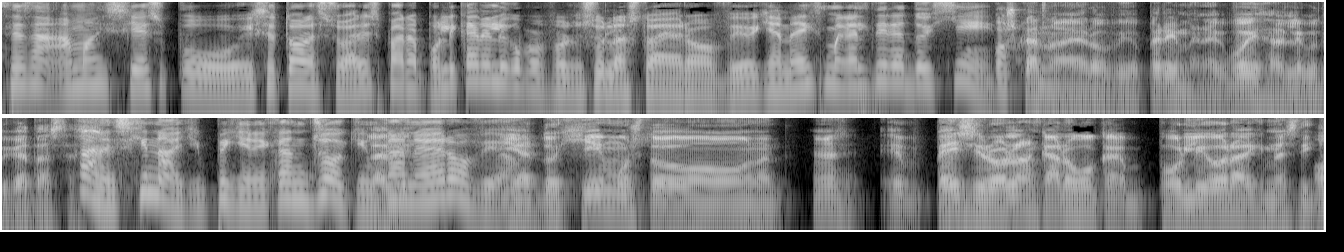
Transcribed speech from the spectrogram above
θες να- άμα η σχέση που είσαι τώρα σου αρέσει πάρα πολύ, κάνε λίγο προπονησούλα στο αερόβιο για να έχεις μεγαλύτερη αντοχή. Πώς κάνω αερόβιο, περίμενε, βοήθα λίγο την κατάσταση. Κάνε σχοινάκι, πήγαινε, κάνε τζόκινγκ, Δηλαδή, κάνε αερόβιο. Η αντοχή μου στο. Ε, παίζει ρόλο αν κάνω εγώ κα- πολλή ώρα γυμναστική;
